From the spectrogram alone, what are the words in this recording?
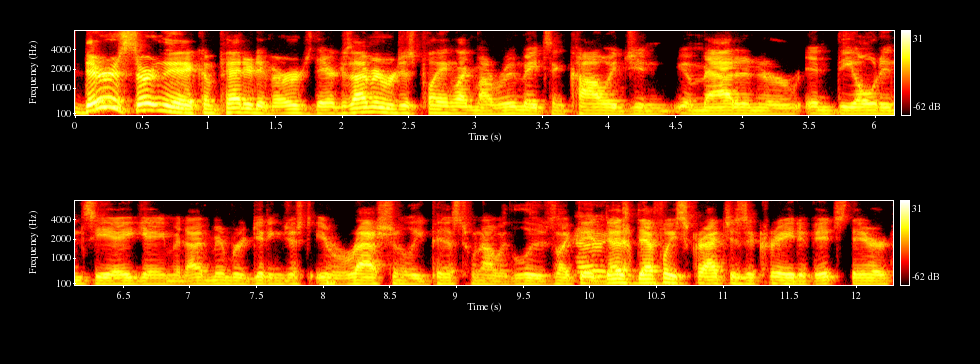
there is certainly a competitive urge there because I remember just playing like my roommates in college in you know, Madden or in the old NCAA game, and I remember getting just mm. irrationally pissed when I would lose. Like Oh, it does yeah. definitely scratches a creative itch there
